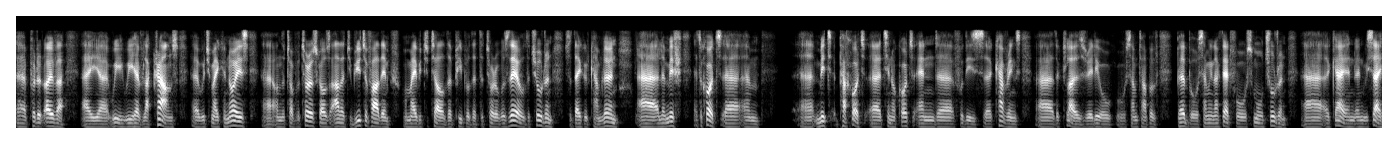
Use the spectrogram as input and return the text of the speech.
uh, put it over a uh, we we have like crowns uh, which make a noise uh, on the top of Torah scrolls. Either to beautify them. Or maybe to tell the people that the Torah was there or the children so they could come learn. Lemif um, uh, mit pachot uh, tinokot and uh, for these uh, coverings, uh, the clothes really, or, or some type of bib or something like that for small children. Uh, okay, and, and we say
